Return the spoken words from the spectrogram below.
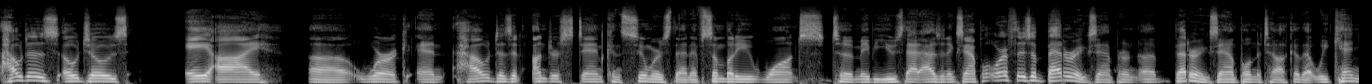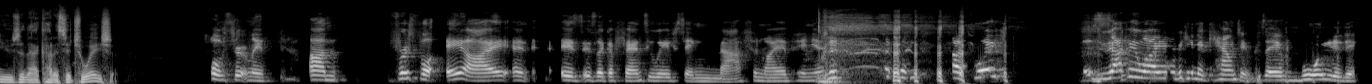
how does Ojo's AI uh, work and how does it understand consumers then if somebody wants to maybe use that as an example or if there's a better example a better example natalka that we can use in that kind of situation? Oh certainly. Um, first of all ai and is, is like a fancy way of saying math in my opinion. Exactly why I never became an accountant because I avoided it.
